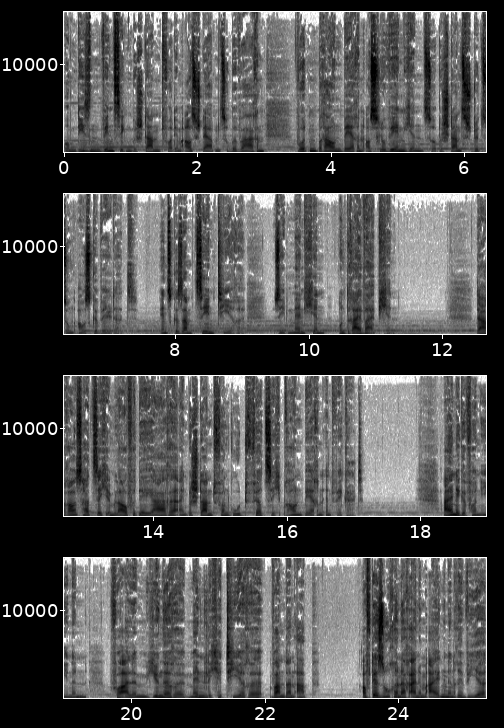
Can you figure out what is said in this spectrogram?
Um diesen winzigen Bestand vor dem Aussterben zu bewahren, wurden Braunbären aus Slowenien zur Bestandsstützung ausgewildert. Insgesamt zehn Tiere, sieben Männchen und drei Weibchen. Daraus hat sich im Laufe der Jahre ein Bestand von gut 40 Braunbären entwickelt. Einige von ihnen, vor allem jüngere männliche Tiere, wandern ab. Auf der Suche nach einem eigenen Revier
